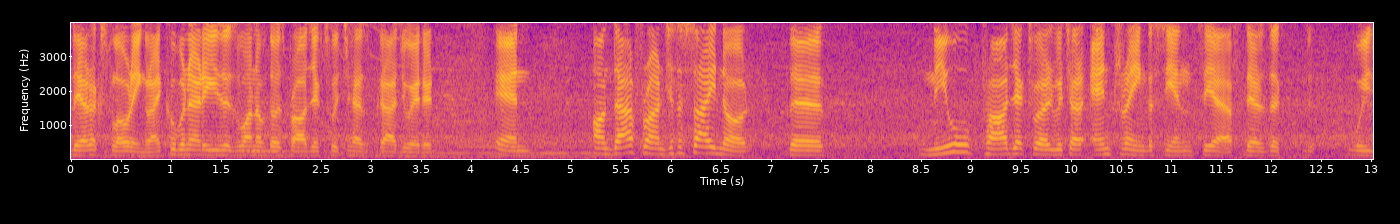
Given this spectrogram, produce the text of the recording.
they're exploding, right? Kubernetes is one of those projects which has graduated. And on that front, just a side note, the new projects which are entering the CNCF, there's a we,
